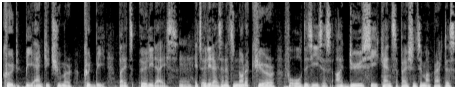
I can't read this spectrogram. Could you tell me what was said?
could be anti-tumor, could be, but it's early days. It's early days and it's not a cure for all diseases. I do see cancer patients in my practice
